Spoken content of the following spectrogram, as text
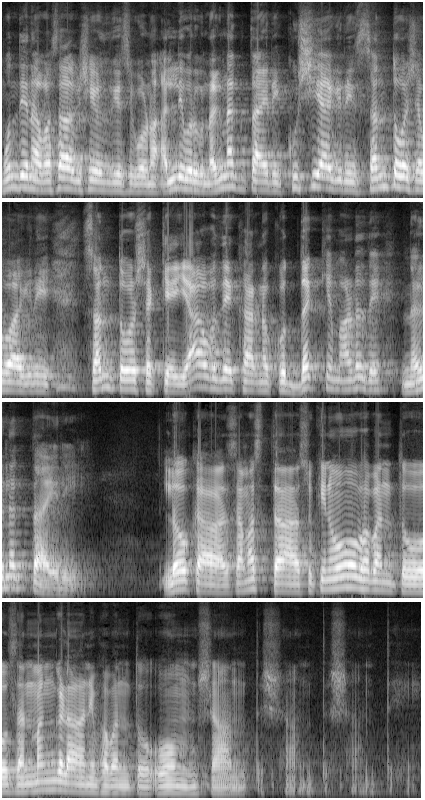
ಮುಂದಿನ ಹೊಸ ವಿಷಯದೊಂದಿಗೆ ಸಿಗೋಣ. ಅಲ್ಲಿವರೆಗೂ ನಗ್ನಗ್ತಾ ಇರಿ ಖುಷಿಯಾಗಿರಿ, ಸಂತೋಷವಾಗಿರಿ. ಸಂತೋಷಕ್ಕೆ ಯಾವುದೇ ಕಾರಣಕ್ಕೂ ಧಕ್ಕೆ ಮಾಡದೆ ನಗ್ನಗ್ತಾ ಇರಿ ಲೋಕ ಸಮಸ್ತ ಸುಖಿನೋ ಭವಂತು, ಸನ್ಮಂಗಳಾನಿ ಭವಂತು. ಓಂ ಶಾಂತ ಶಾಂತ, ಶಾಂತಿ.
